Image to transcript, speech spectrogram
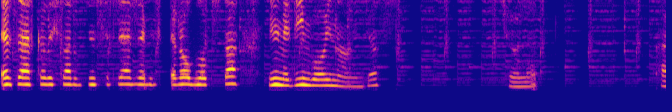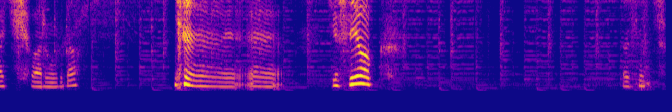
Evet arkadaşlar bugün sizlerle birlikte Roblox'ta bilmediğim bir oyun oynayacağız. Şöyle kaç var orada? Kimse yok. Basit.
